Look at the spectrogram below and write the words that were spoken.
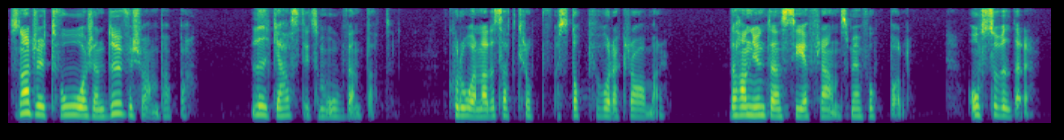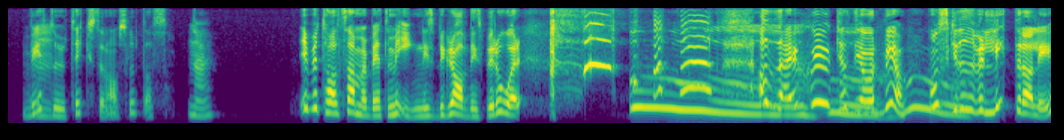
Snart är det två år sedan du försvann pappa. Lika hastigt som oväntat. Corona hade satt kropp, stopp för våra kramar. Du hann ju inte ens se Frans med en fotboll. Och så vidare. Vet du hur texten avslutas? Nej. I betalt samarbete med Ignis begravningsbyråer. Alltså det här är sjukaste jag varit med om. Hon skriver literally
